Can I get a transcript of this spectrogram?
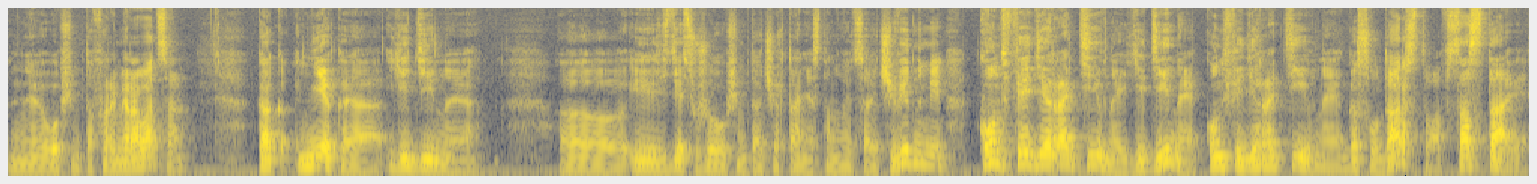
э, в общем-то, формироваться как некая единая и здесь уже, в общем-то, очертания становятся очевидными, конфедеративное, единое конфедеративное государство в составе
